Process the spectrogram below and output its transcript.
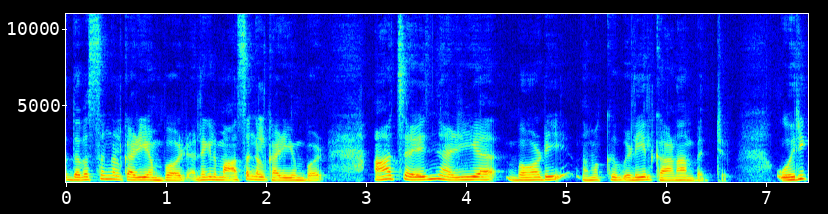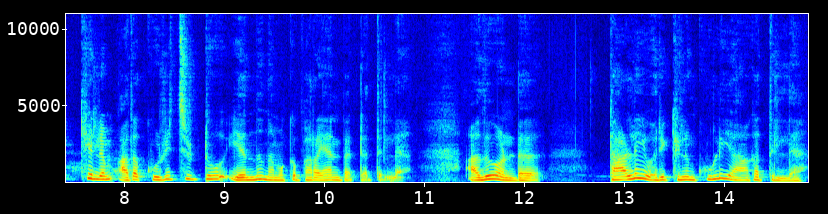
ദിവസങ്ങൾ കഴിയുമ്പോൾ അല്ലെങ്കിൽ മാസങ്ങൾ കഴിയുമ്പോൾ ആ ചഴിഞ്ഞഴിയ ബോഡി നമുക്ക് വെളിയിൽ കാണാൻ പറ്റും. ഒരിക്കലും അത് കുഴിച്ചിട്ടു എന്ന് നമുക്ക് പറയാൻ പറ്റത്തില്ല. അതുകൊണ്ട് തളി ഒരിക്കലും കുളിയാകത്തില്ല.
